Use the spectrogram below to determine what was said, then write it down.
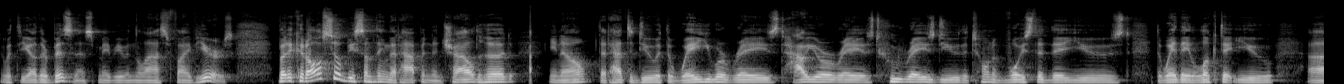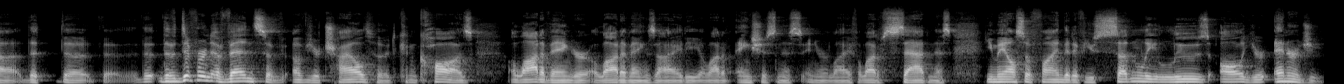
with the other business, maybe in the last five years. But it could also be something that happened in childhood, you know, that had to do with the way you were raised, how you were raised, who raised you, the tone of voice that they used, the way they looked at you. Uh, the, the, the, the, the different events of, of your childhood can cause a lot of anger, a lot of anxiety, a lot of anxiousness in your life, a lot of sadness. You may also find that if you suddenly lose all your energy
